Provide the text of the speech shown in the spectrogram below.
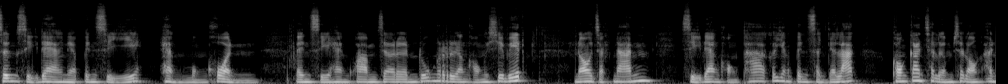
ซึ่งสีแดงเนี่ยเป็นสีแห่งมงคล เป็นสีแห่งความเจริญรุ่งเรืองของชีวิต นอกจากนั้น สีแดงของผ้าก็ยังเป็นสัญลักษณ์ของการเฉลิมฉลองอัน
